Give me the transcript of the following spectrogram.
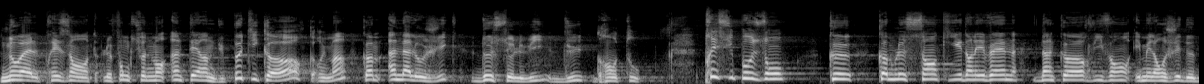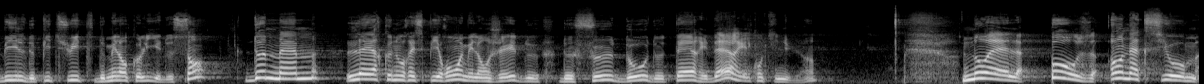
Noël présente le fonctionnement interne du petit corps, corps humain, comme analogique de celui du grand tout. Présupposons que, comme le sang qui est dans les veines d'un corps vivant est mélangé de bile, de pituite, de mélancolie et de sang, de même, l'air que nous respirons est mélangé de, feu, d'eau, de terre et d'air, et elle continue. Hein. Noël pose en axiome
